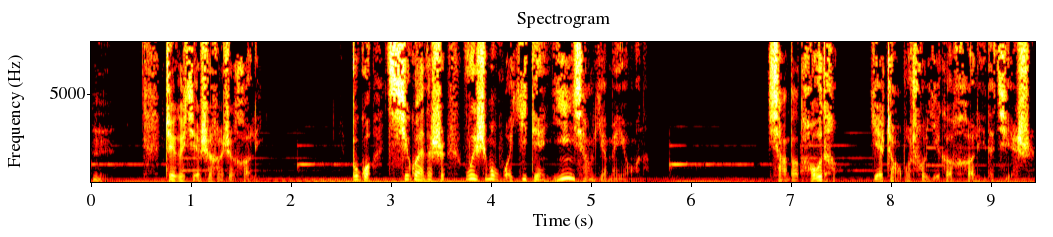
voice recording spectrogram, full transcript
嗯，这个解释很是合理。不过奇怪的是，为什么我一点印象也没有呢？想到头疼，也找不出一个合理的解释。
